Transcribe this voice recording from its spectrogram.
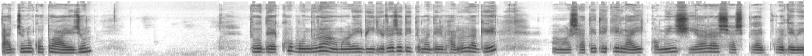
তার জন্য কত আয়োজন। তো দেখো বন্ধুরা, আমার এই ভিডিওটা যদি তোমাদের ভালো লাগে, আমার সাথে থেকে লাইক কমেন্ট শেয়ার আর সাবস্ক্রাইব করে দেবে।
